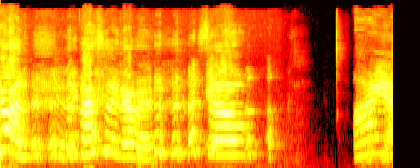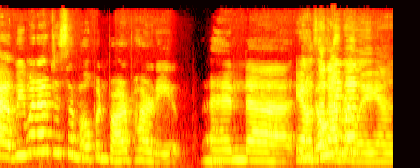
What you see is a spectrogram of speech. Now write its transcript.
god, the best thing ever. So I uh, we went out to some open bar party and uh, Yeah, it was only at went- Everly, yeah.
